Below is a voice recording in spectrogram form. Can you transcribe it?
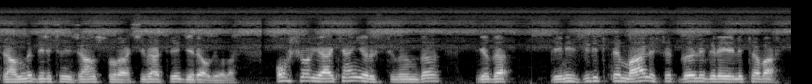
canlı birisini cansız olarak Civerte'ye geri alıyorlar. Offshore yelken yarışçılığında ya da denizcilikte maalesef böyle bir realite var.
